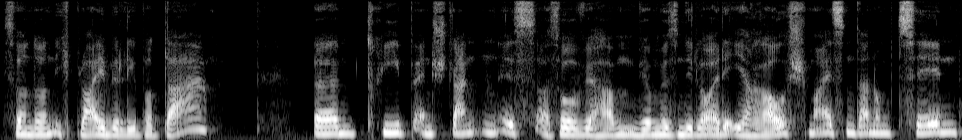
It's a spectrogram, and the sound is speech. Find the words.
sondern ich bleibe lieber da. Ähm, Trieb entstanden ist. Also wir haben, wir müssen die Leute eher rausschmeißen dann um 10.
